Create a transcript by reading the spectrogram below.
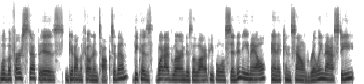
Well, the first step is get on the phone and talk to them because what I've learned is a lot of people will send an email and it can sound really nasty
